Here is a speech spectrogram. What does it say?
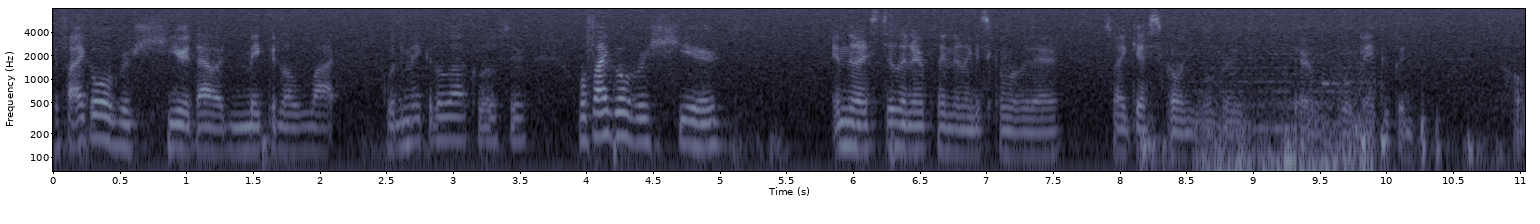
if I go over here, that would make it a lot. Would make it a lot closer? Well, if I go over here, and then I steal an airplane, then I guess come over there. So I guess going over there would make a good. Oh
